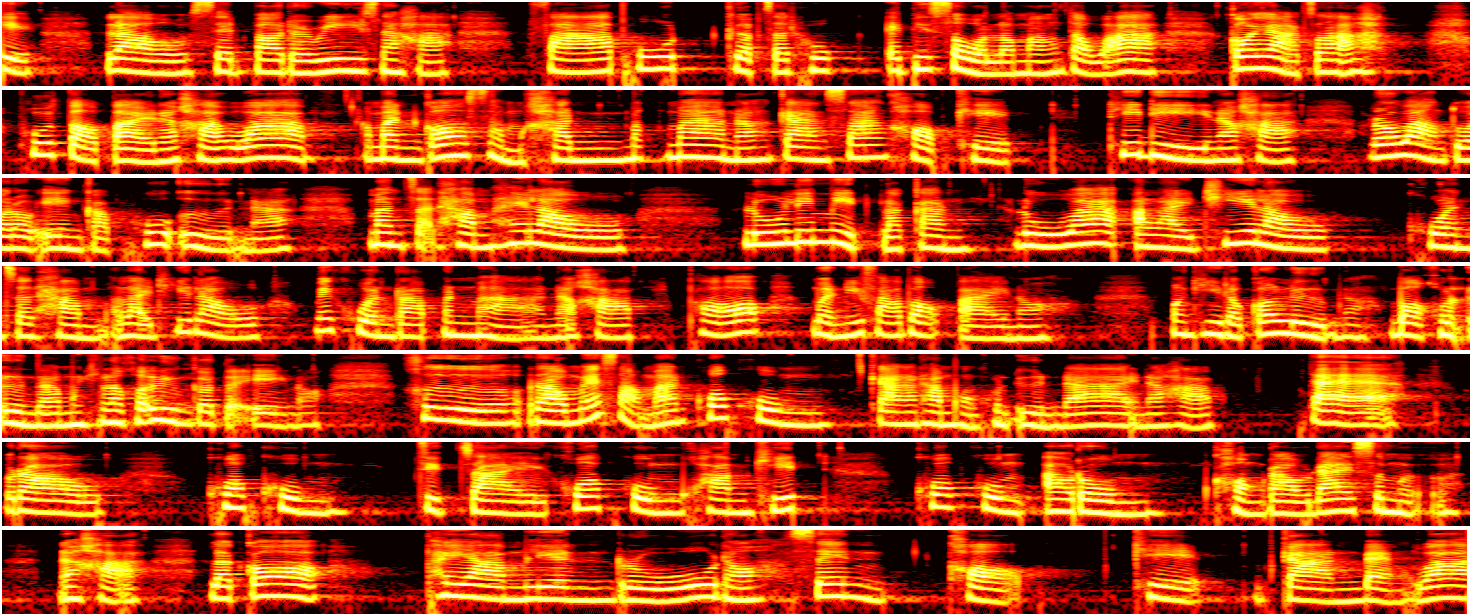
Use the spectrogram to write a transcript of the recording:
เรา set boundaries นะคะ ฟ้าพูดเกือบจะทุก เอพิโซดแล้วมั้งแต่ว่าก็อยากจะพูดต่อไปนะคะว่ามันก็สำคัญมากๆนะการสร้างขอบเขตที่ดีนะคะ ระหว่างตัวเราเองกับผู้อื่นนะ มันจะทำให้เรารู้ลิมิตละกัน รู้ว่าอะไรที่เราควรจะทำอะไรที่เราไม่ควรรับมันมานะคะ เพราะเหมือนที่ฟ้าบอกไปเนาะบางทีเราก็ลืมนะบอกคนอื่นแต่บางทีเราก็ลืมกับตัวเองเนาะคือเราไม่สามารถควบคุม การกระทำของคนอื่นได้นะคะ แต่เราควบคุมจิตใจ ควบคุมความคิด ควบคุมอารมณ์ของเราได้เสมอนะคะ แล้วก็พยายามเรียนรู้เนาะเส้นขอบเขตการแบ่งว่า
